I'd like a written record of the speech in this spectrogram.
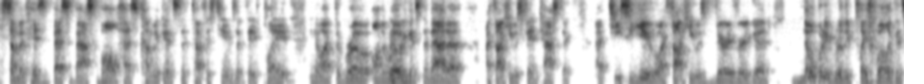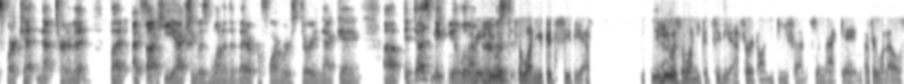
some of his best basketball has come against the toughest teams that they've played. You know, at the road on the road mm-hmm. against Nevada, I thought he was fantastic. At TCU, I thought he was very, very good. Nobody really played well against Marquette in that tournament, but I thought he actually was one of the better performers during that game. Uh, it does make me a little. I mean, he was to, the one you could see the. Yeah. He was the one you could see the effort on defense in that game. Everyone else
